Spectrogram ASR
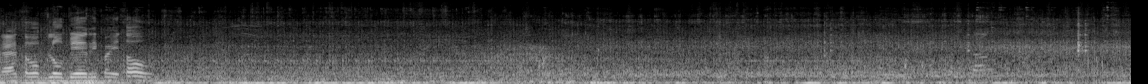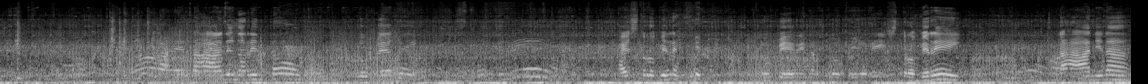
Ito, blueberry pa ito. Naanin na rin to. Blueberry. Ay, strawberry. blueberry na blueberry. Strawberry. Naani na.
